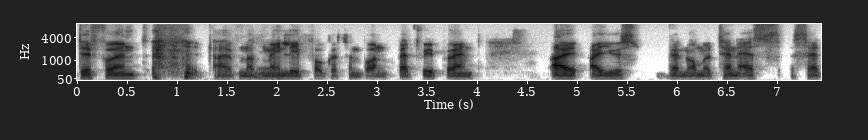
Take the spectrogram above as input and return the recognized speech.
different. I've not yeah. mainly focused on one battery brand. I I use the normal 10s set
